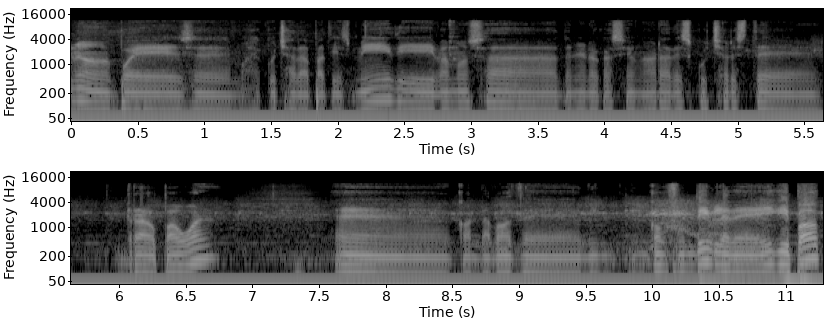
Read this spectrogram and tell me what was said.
Bueno, pues eh, hemos escuchado a Patti Smith y vamos a tener ocasión ahora de escuchar este Raw Power eh, con la voz de, inconfundible de Iggy Pop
